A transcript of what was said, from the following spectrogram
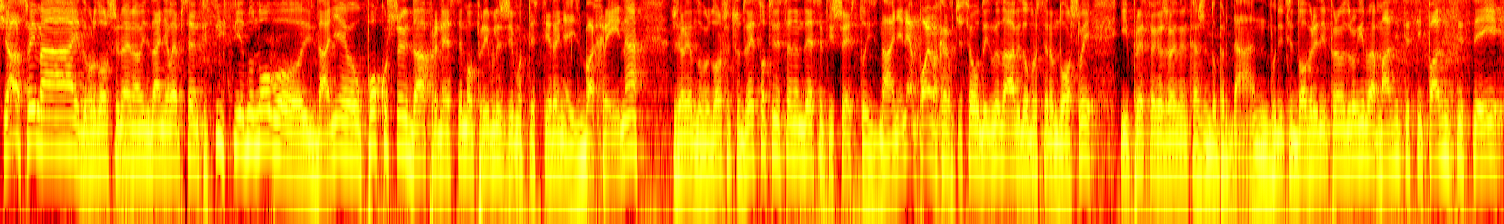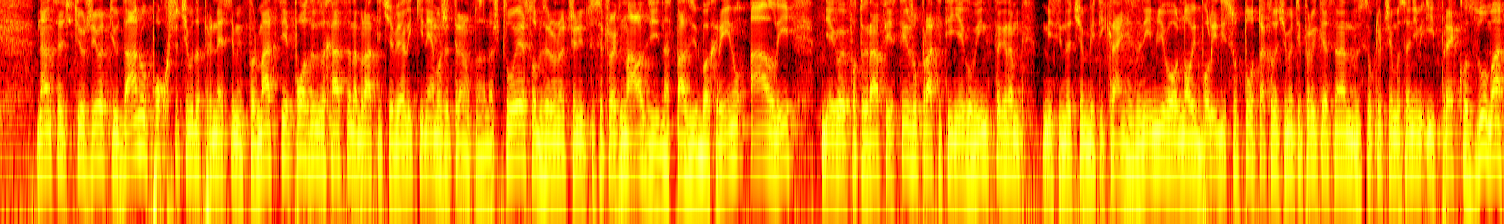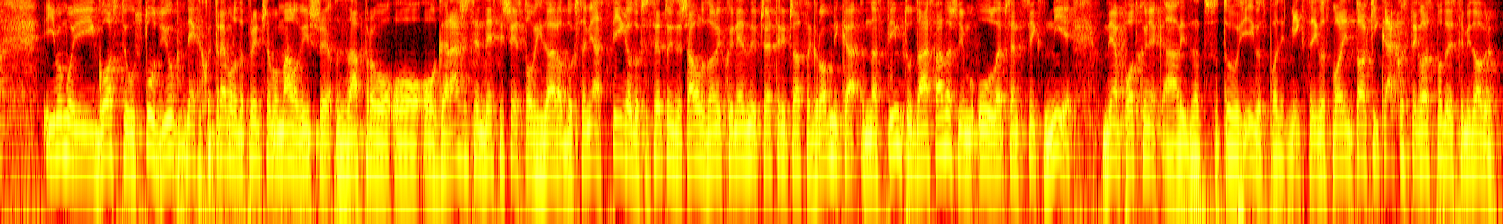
Ćao svima i dobrodošli na novo izdanje Lab 76, jedno novo izdanje u pokušaju da prenesemo, približimo testiranja iz Bahreina. Želim vam dobrodošlicu, 276. izdanje, nemam pojma kako će sve ovo da izgleda, ali dobro ste nam došli i pre svega želim da vam kažem dobar dan, budite dobri jedni prema drugima, mazite se i pazite se i Nadam se da ćete uživati u danu, pokušat ćemo da prenesemo informacije. Pozdrav za Hasana Bratića, veliki, ne može trenutno da nas čuje, s obzirom na činjenicu da se čovjek nalazi na stazi u Bahreinu, ali njegove fotografije stižu, pratiti njegov Instagram, mislim da će vam biti krajnje zanimljivo. Novi bolidi su tu, tako da ćemo imati prilike da se nadam da se uključimo sa njim i preko Zuma. Imamo i goste u studiju, nekako je trebalo da pričamo malo više zapravo o, o garaži 76 ovih dana, dok sam ja stigao, dok se sve to izdešavalo za onih koji ne znaju 4 časa grobnika, na Stintu da sadašnjem u Lab 76 nije Dejan Potkonjak, ali zato su tu i gospodin Miksa i gospodin Toki. Kako ste gospodo, jeste mi dobro?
